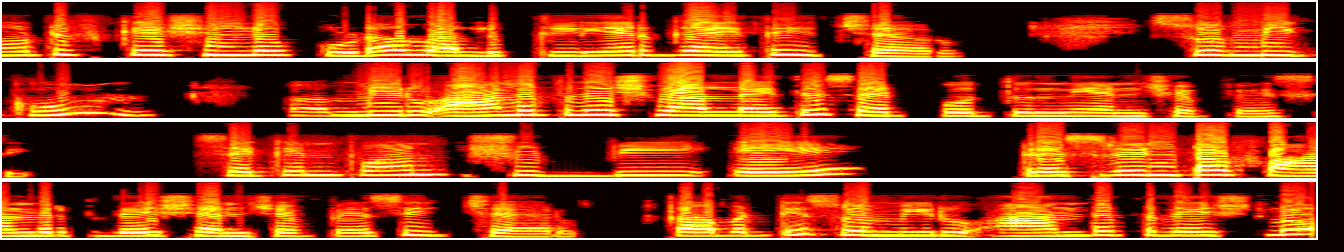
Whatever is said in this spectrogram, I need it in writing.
నోటిఫికేషన్లో కూడా వాళ్ళు క్లియర్గా అయితే ఇచ్చారు. సో మీకు మీరు ఆంధ్రప్రదేశ్ వాళ్ళైతే సరిపోతుంది అని చెప్పేసి. Second point should be a president of Andhra Pradesh అని చెప్పేసి ఇచ్చారు. కాబట్టి సో మీరు ఆంధ్రప్రదేశ్లో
